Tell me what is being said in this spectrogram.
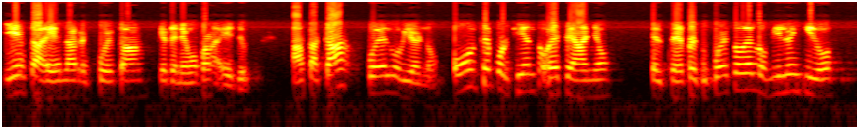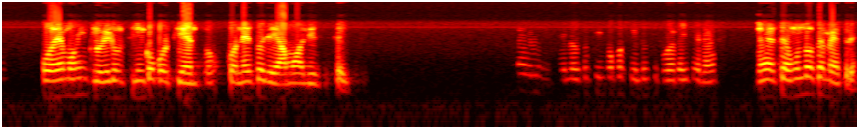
y esta es la respuesta que tenemos para ellos. Hasta acá fue el gobierno, 11% este año, el, presupuesto del 2022 podemos incluir un 5%, con eso llegamos al 16%. El otro 5% se puede reiterar. En el segundo semestre.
